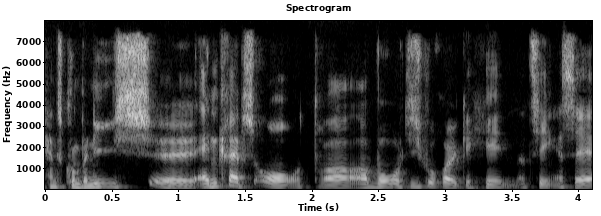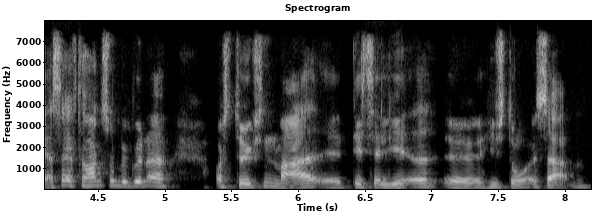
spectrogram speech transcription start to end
hans kompanis øh, angrebsordre, og hvor de skulle rykke hen, og ting og sager. Og så efterhånden så begynder at stykke sådan en meget øh, detaljeret øh, historie sammen.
